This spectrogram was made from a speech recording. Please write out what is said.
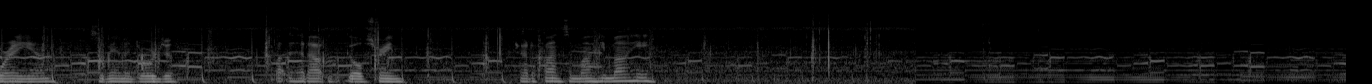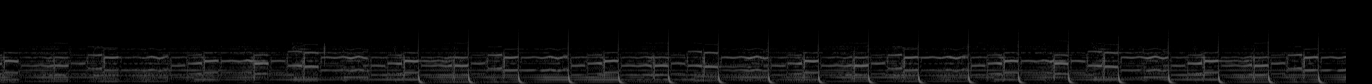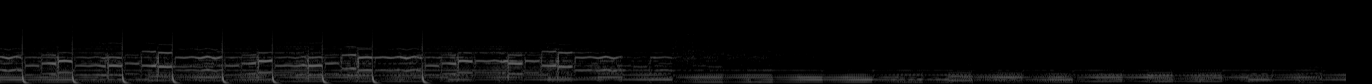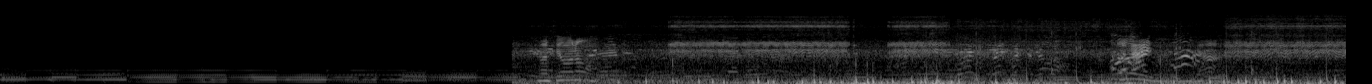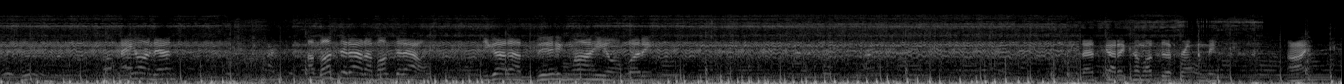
4 a.m. Savannah, Georgia. About to head out to the Gulf Stream. Try to find some mahi mahi going on? Oh. You got a big mahi on, buddy. That's got to come up to the front with me. All right.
